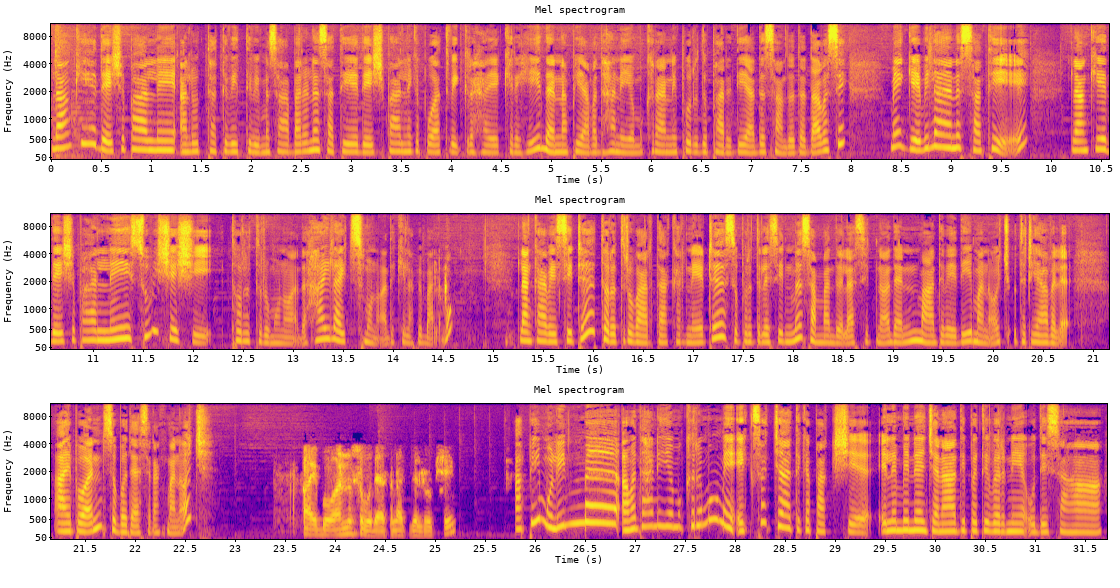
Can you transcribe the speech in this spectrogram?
ලාංකීය දේශපාලනයේ අලුත් අතිවිත්ති විමසා බලන සතියේ දේශපාලනික පුවත් විග්‍රහය කෙරෙහි දැන් අපි අවධානය යොමු කරන්නේ පුරුදු පරිදි අද සඳුදා දවසේ මේ ගෙවිලා යන සතියේ ලාංකීය දේශපාලනයේ සුවිශේෂී තොරතුරු මොනවද හයිලයිට්ස් මොනවද කියලා අපි බලමු. ලංකාවේ සිට තොරතුරු වාර්තාකරණයට සුපුරුදු ලෙසින්ම සම්බන්ධ වෙලා සිටිනවා දැන් මාධ්‍යවේදී මනෝජ් උතටියාවල. ආයිබෝන් සුබෝදෑසනක් මනෝජ්. ආයිබෝන් සුබෝදෑසනක් දිල්රුක්ෂි. අපි මුලින්ම අවධානය යොමු කරමු මේ එක්සත් ජාතික පක්ෂය. එළඹෙන ජනාධිපතිවරණය උදෙසා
